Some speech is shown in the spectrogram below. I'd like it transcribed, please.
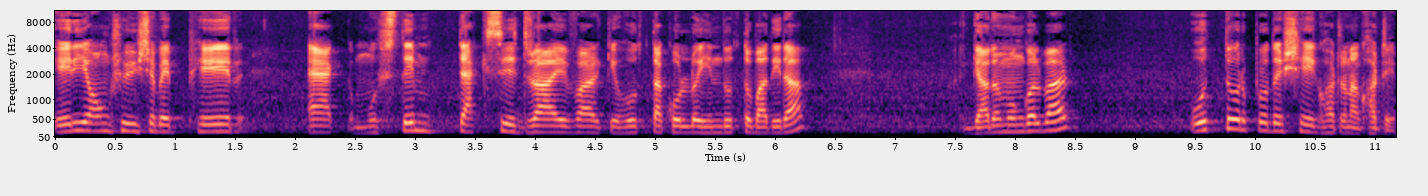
এরই অংশ হিসেবে ফের এক মুসলিম ট্যাক্সি ড্রাইভারকে হত্যা করল হিন্দুত্ববাদীরা। গেল মঙ্গলবার উত্তরপ্রদেশে ঘটনা ঘটে।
